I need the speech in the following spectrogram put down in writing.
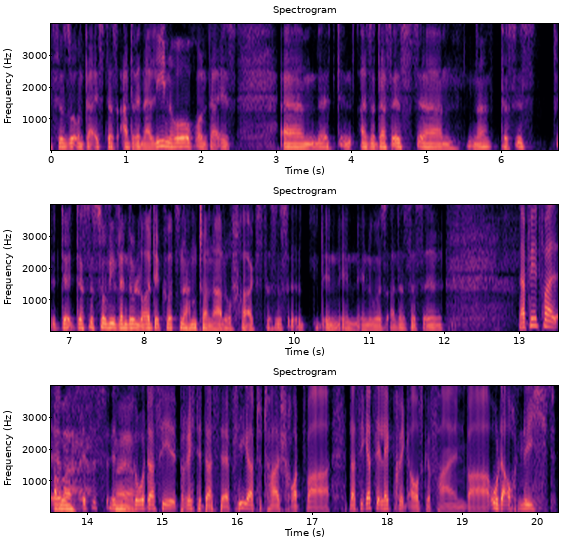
für so, und da ist das Adrenalin hoch und da ist, ähm, also das ist, ähm, ne, das ist, das ist so wie wenn du Leute kurz nach einem Tornado fragst. Das ist äh, in, in, in USA, das ist dasselbe. Na, auf jeden Fall ähm, Aber, ist, es, ist naja. es so, dass sie berichtet, dass der Flieger total Schrott war, dass die ganze Elektrik ausgefallen war oder auch nicht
